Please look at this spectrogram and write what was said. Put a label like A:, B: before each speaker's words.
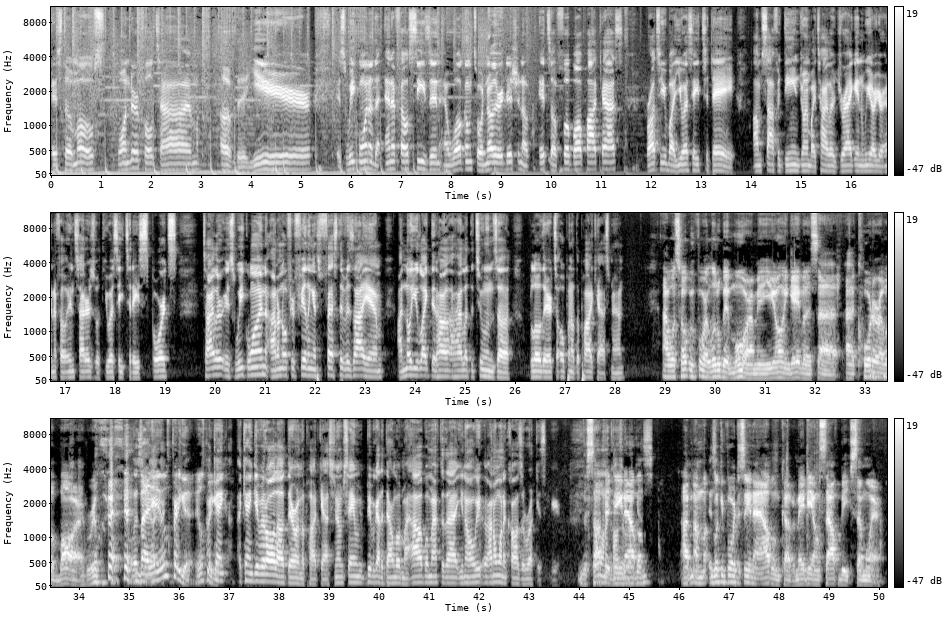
A: It's the most wonderful time of the year. It's week one of the NFL season, and welcome to another edition of It's a Football Podcast brought to you by USA Today. I'm Safid Deen, joined by Tyler Dragon. We are your NFL insiders with USA Today Sports. Tyler, it's week one. I don't know if you're feeling as festive as I am. I know you liked it how, how I let the tunes uh, blow there to open up the podcast, man.
B: I was hoping for a little bit more. I mean, you only gave us uh, a quarter of a bar, really, Listen, but I, it was pretty good. It was pretty
A: I can't,
B: good.
A: I can't give it all out there on the podcast. You know what I'm saying? People got to download my album after that. You know, we, I don't want to cause a ruckus here.
B: The Safid Deen album. I'm, I'm looking forward to seeing that album cover, maybe on South Beach somewhere.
